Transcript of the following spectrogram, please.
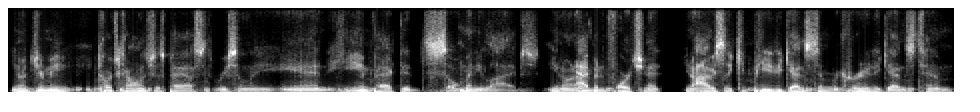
you know Jimmy Coach Collins just passed recently and he impacted so many lives. You know, and I've been fortunate. You know, obviously competed against him, recruited against him,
